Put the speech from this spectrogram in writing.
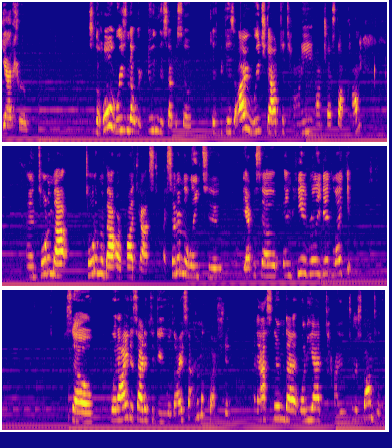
Yeah, true. So the whole reason that we're doing this episode is because I reached out to Tani on chess.com and told him about told him about our podcast. I sent him the link to the episode, and he really did like it. So, what I decided to do was I sent him a question and asked him that when he had time to respond to it.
